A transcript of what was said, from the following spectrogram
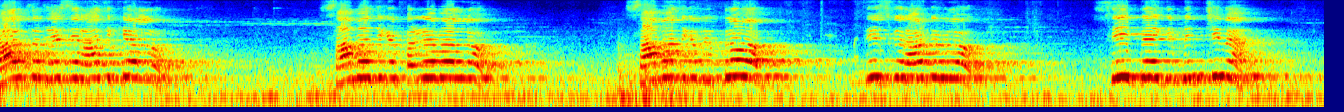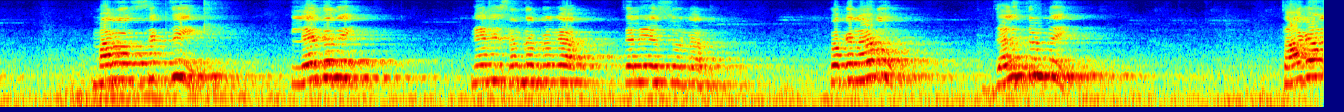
భారతదేశ రాజకీయాల్లో సామాజిక పరిణామాల్లో సామాజిక విప్లవం తీసుకురావడంలో సిపిఐకి మించిన మరో శక్తి లేదని నేను ఈ సందర్భంగా తెలియజేస్తున్నాను. ఒకనాడు దళితుడిని తాగాడ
